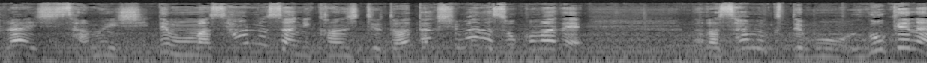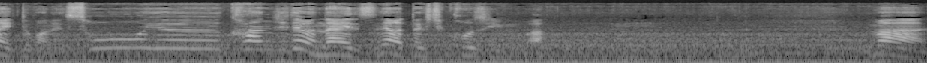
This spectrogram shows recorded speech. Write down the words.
暗いし寒いし。でもまあ寒さに関して言うと私まだそこまでなんか寒くてもう動けないとかねそういう感じではないですね私個人は、うん、まあ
